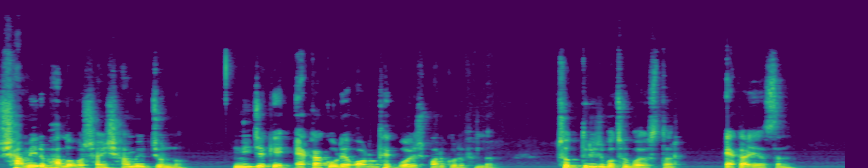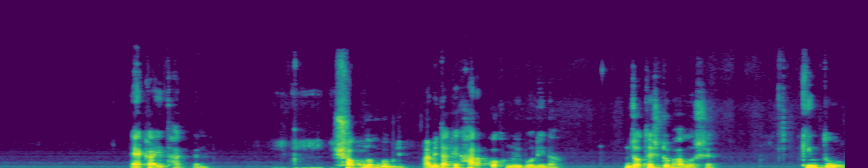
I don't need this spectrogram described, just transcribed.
স্বামীর ভালোবাসায় স্বামীর জন্য নিজেকে একা করে অর্ধেক বয়স পার করে ফেললেন। ছত্রিশ বছর বয়স তার। একাই আছেন। একাই থাকবেন। শবনম বুবলি, আমি তাকে খারাপ কখনোই বলি না। যথেষ্ট ভালো সে। কিন্তু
